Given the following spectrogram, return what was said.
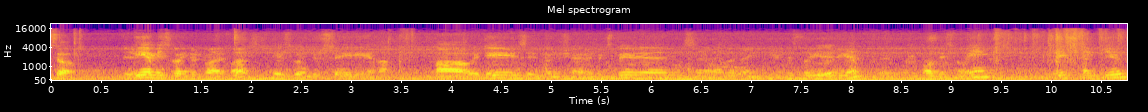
so Liam is going to try first. He's going to say how it is, he's going to share his experience and everything. This for you, Liam. All this for me. Please, thank you.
